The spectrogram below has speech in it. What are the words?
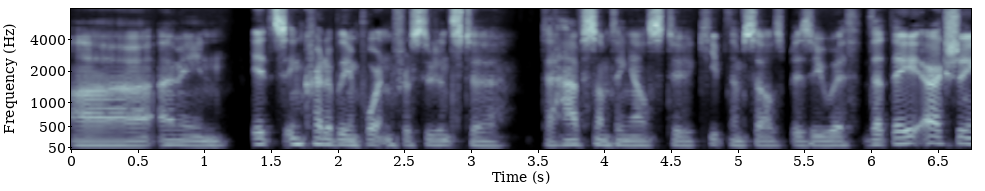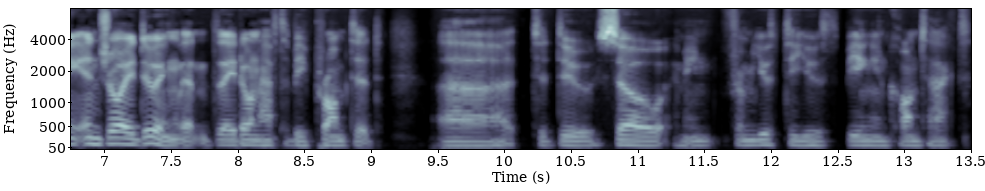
Uh, I mean, it's incredibly important for students to to have something else to keep themselves busy with that they actually enjoy doing that they don't have to be prompted uh, to do. So, I mean, from youth to youth, being in contact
